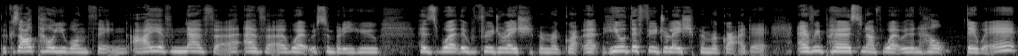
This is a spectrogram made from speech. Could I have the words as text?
Because I'll tell you one thing, I have never ever worked with somebody who has worked their food relationship and regret uh, healed their food relationship and regretted it. Every person I've worked with and helped do it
